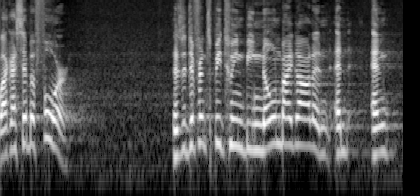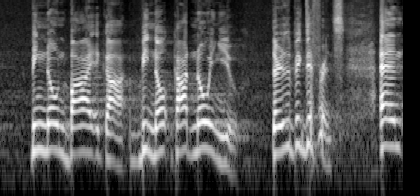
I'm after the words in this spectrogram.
Like I said before, there's a difference between being known by God and, and, and being known by God, be know, God knowing you. There is a big difference. And,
